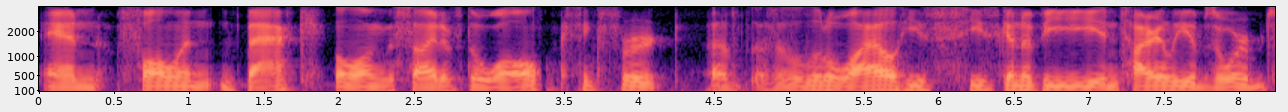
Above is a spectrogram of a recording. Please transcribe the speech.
and fallen back along the side of the wall. I think for a, a little while he's he's gonna be entirely absorbed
